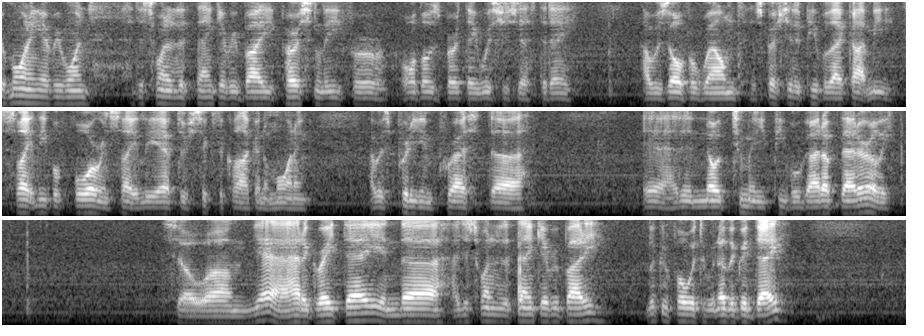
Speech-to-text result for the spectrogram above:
Good morning, everyone. I just wanted to thank everybody personally for all those birthday wishes yesterday. I was overwhelmed, especially the people that got me slightly before and slightly after 6 o'clock in the morning. I was pretty impressed. Uh, yeah, I didn't know too many people got up that early. So, um, yeah, I had a great day, and uh, I just wanted to thank everybody. Looking forward to another good day.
